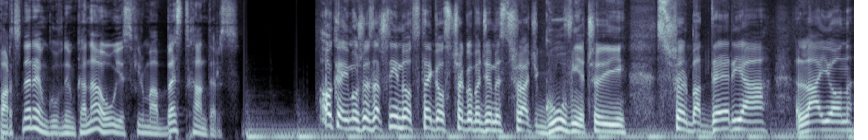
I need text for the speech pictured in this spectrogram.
Partnerem głównym kanału jest firma Best Hunters. Okej, może zacznijmy od tego, z czego będziemy strzelać głównie, czyli strzelba Deria Lion.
